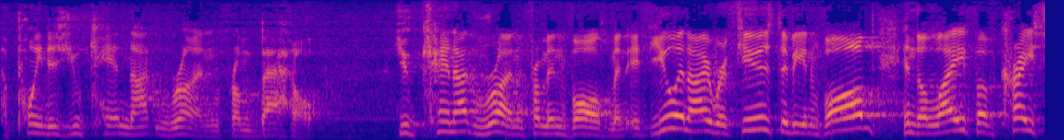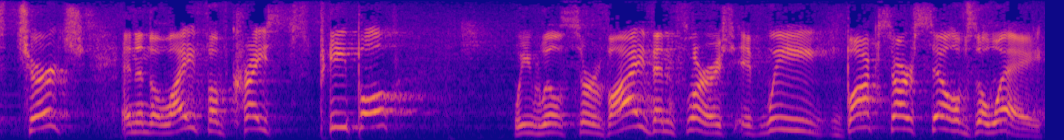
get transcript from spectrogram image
The point is, you cannot run from battle. You cannot run from involvement. If you and I refuse to be involved in the life of Christ's church and in the life of Christ's people, we will survive and flourish if we box ourselves away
